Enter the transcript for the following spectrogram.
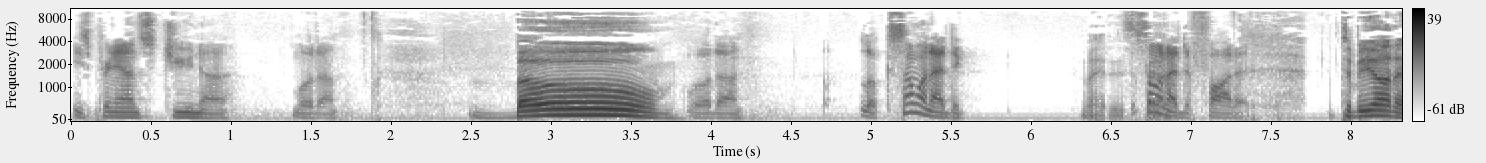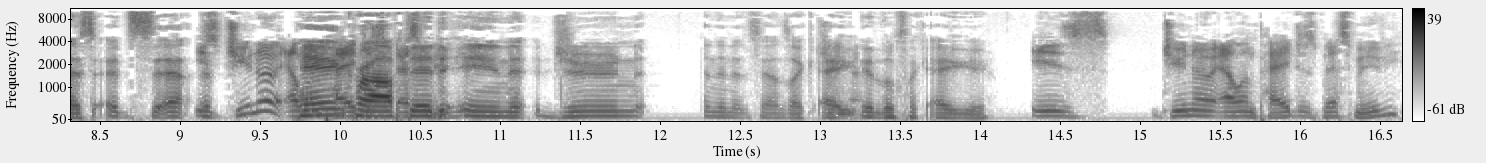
is pronounced Juno. Well done. Boom! Well done. Look, someone had to Mate, someone guy- had to fight it. to be honest, it's, uh, Is it's Juno Ellen Page's best handcrafted in June, and then it sounds like a, it looks like AU. Is Juno Ellen Page's best movie?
